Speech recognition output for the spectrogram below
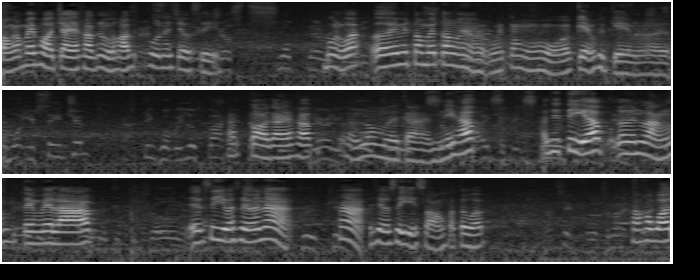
อ2ครับไม่พอใจครับหนูครับพูดในเชลซีบ่นว่า เอ้ยไม่ต้องไม่ต้องอะไม่ต้องโอ้โหเกมคือเกมนะ ครับกอดกันนะครับร่วมมือกันนี่ครับสถิติครับเกินหลังเต็มเวลาเอฟซีบาร์เซโลนาห้าเชลซีสองประตูครับเขาบอล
